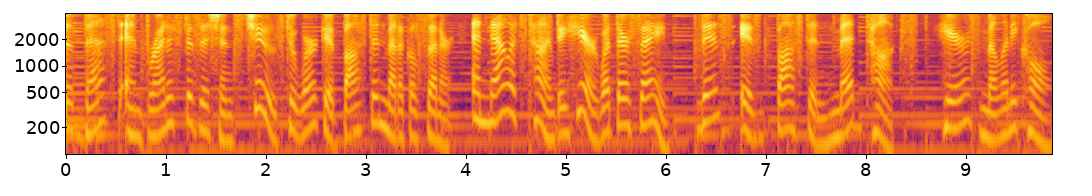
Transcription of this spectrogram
The best and brightest physicians choose to work at Boston Medical Center. And now it's time to hear what they're saying. This is Boston Med Talks. Here's Melanie Cole.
